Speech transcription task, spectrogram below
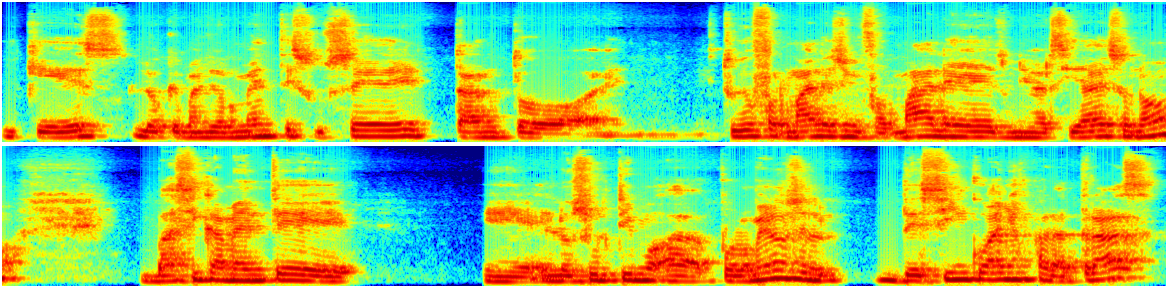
y que es lo que mayormente sucede tanto en estudios formales o informales, universidades o no, básicamente eh, en los últimos, ah, por lo menos de cinco años para atrás,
